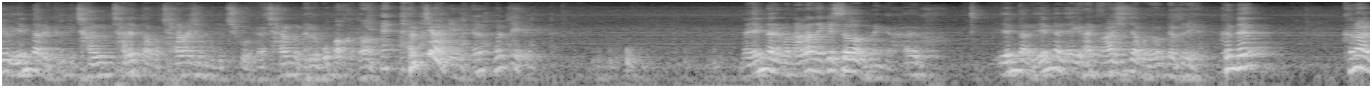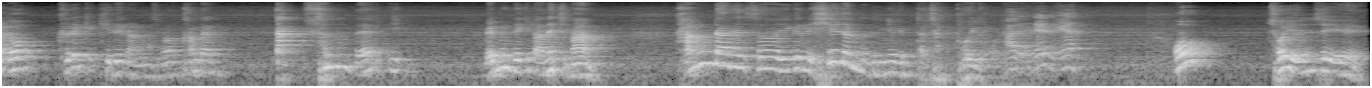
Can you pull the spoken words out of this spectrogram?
아유 옛날에 그렇게 잘 잘했다고 자랑하시는 분들 치고 내가 잘한 걸 별로 못 봤거든. 솔직하게 어? 솔직히. 나 옛날에 뭐 날라다녔겠어 그러니까 아유 옛날 옛날 얘기를 하지 마시자고요. 내가 그래. 근데 그날도 그렇게 기대는 안 했지만 강단에 딱 섰는데 이 몇명 되지도 않았지만 강단에서 이거를 휘어잡는 능력이 딱잘 보이더라고요. 할렐루야. 어? 저 연세에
